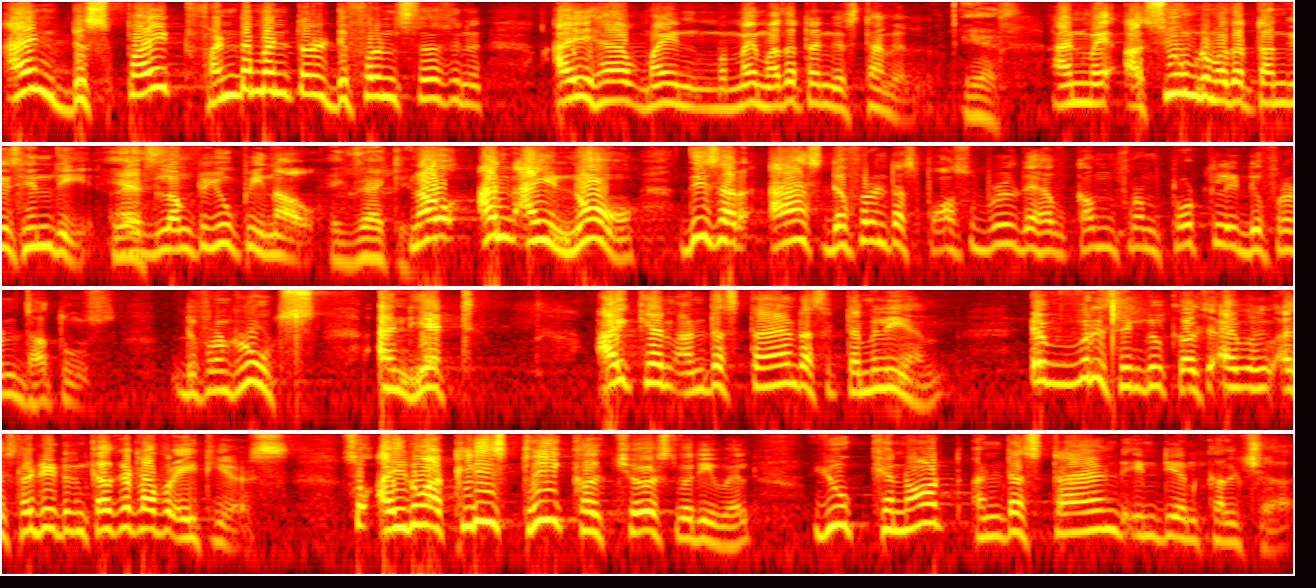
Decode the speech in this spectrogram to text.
And despite fundamental differences, in, I have my, my mother tongue is Tamil. Yes. And my assumed mother tongue is Hindi. Yes. I belong to UP now. Exactly. Now, and I know these are as different as possible. They have come from totally different dhatus, different roots. And yet, I can understand as a Tamilian every single culture. I, I studied in Calcutta for eight years. So I know at least three cultures very well. You cannot understand Indian culture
